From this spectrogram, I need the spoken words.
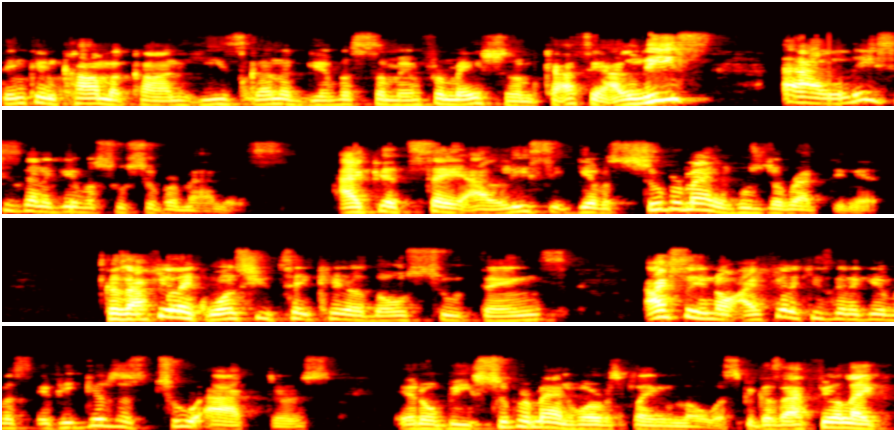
think in Comic Con he's gonna give us some information, some casting. At least, at least he's gonna give us who Superman is. I could say at least he give us Superman and who's directing it. Because I feel like once you take care of those two things, actually no, I feel like he's gonna give us if he gives us two actors, it'll be Superman, whoever's playing Lois. Because I feel like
